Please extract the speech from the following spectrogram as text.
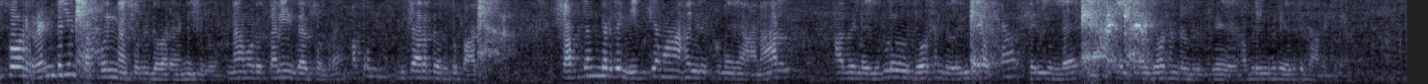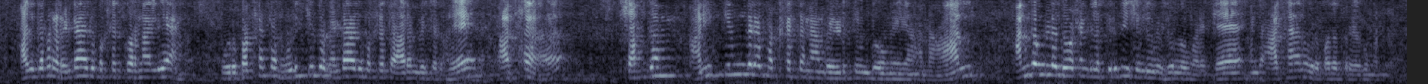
இப்போ ரெண்டையும் தப்புன்னு நான் சொல்லிட்டு வரேன் என்ன சொல்லுவேன் நான் ஒரு தனி இதை சொல்றேன். அப்புறம் விசாரத்தை எடுத்து பார்க்கலாம். சப்தங்கிறது நித்தியமாக இருக்குமே ஆனால் அதுல இவ்வளவு தோஷங்கள் இந்த பக்கம் சரியில்லை தோஷங்கள் இருக்கு அப்படிங்கறத எடுத்து காமிக்கிறேன். அதுக்கப்புறம் ரெண்டாவது பட்சத்துக்கு வரணும் இல்லையா? ஒரு பட்சத்தை முடிச்சுட்டு ரெண்டாவது பட்சத்தை ஆரம்பிக்கிறது. அத சப்தம் அனித்தியங்கிற பட்சத்தை நாம எடுத்துட்டோமே ஆனால் அங்க உள்ள தோஷங்களை திருப்பி சொல்லி சொல்லுவோம் வரைக்க அங்க அசான்னு ஒரு பதப்பிரயோகம் பண்றோம்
